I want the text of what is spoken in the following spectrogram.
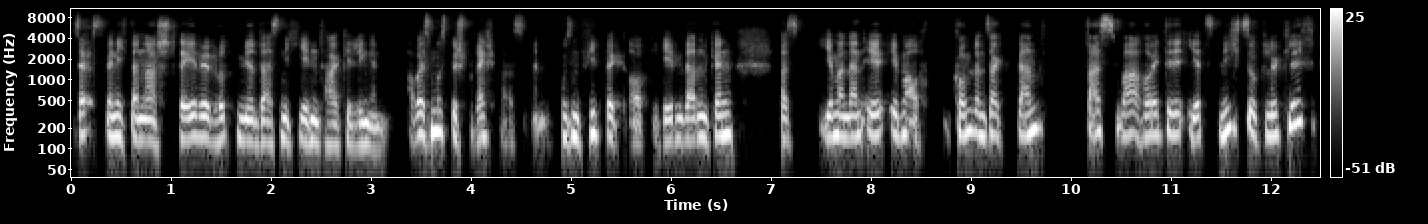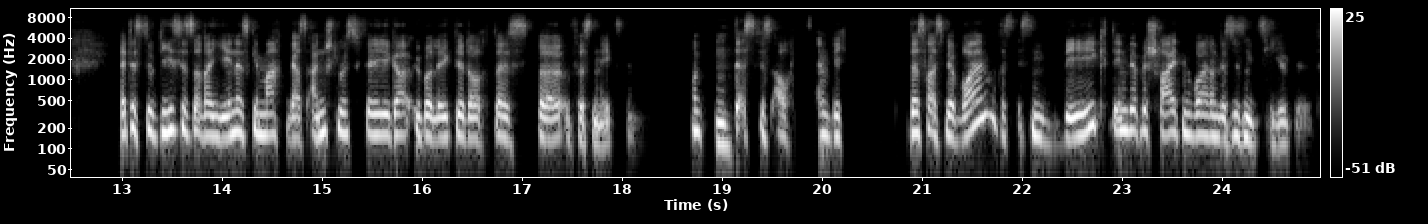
Selbst wenn ich danach strebe, wird mir das nicht jeden Tag gelingen. Aber es muss besprechbar sein. Es muss ein Feedback drauf gegeben werden können, dass jemand dann e-, eben auch kommt und sagt, Bernd, das war heute jetzt nicht so glücklich. Hättest du dieses oder jenes gemacht, wäre es anschlussfähiger, überleg dir doch das äh, fürs nächste. Und hm. das ist auch letztendlich das, was wir wollen. Das ist ein Weg, den wir beschreiten wollen und das ist ein Zielbild.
